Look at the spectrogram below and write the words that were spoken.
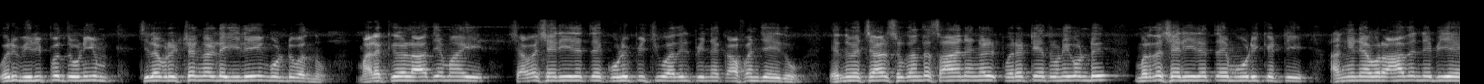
ഒരു വിരിപ്പും തുണിയും ചില വൃക്ഷങ്ങളുടെ ഇലയും കൊണ്ടുവന്നു. മലക്കുകൾ ആദ്യമായി ശവശരീരത്തെ കുളിപ്പിച്ചു അതിൽ പിന്നെ കഫൻ ചെയ്തു. എന്ന് വെച്ചാൽ സുഗന്ധ സാധനങ്ങൾ പുരട്ടിയ തുണി കൊണ്ട് മൃതശരീരത്തെ മൂടിക്കെട്ടി. അങ്ങനെ അവർ ആദൻ നബിയെ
